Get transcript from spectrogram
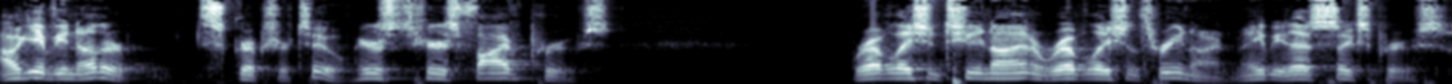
I'll give you another scripture too. Here's, here's five proofs. Revelation 2 9 or Revelation 3 9. Maybe that's six proofs.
